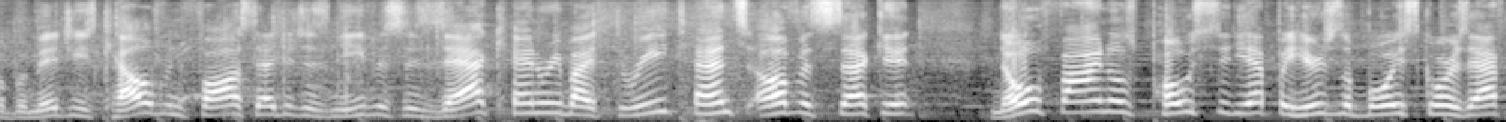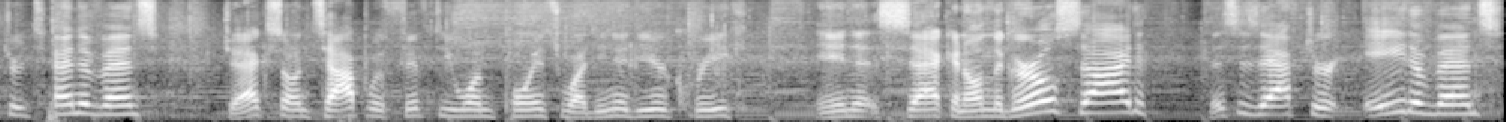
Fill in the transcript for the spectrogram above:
but Bemidji's Kelvin Foss edges his Nevis' Zach Henry by three tenths of a second. No finals posted yet, but here's the boys' scores after 10 events. Jack's on top with 51 points. Wadena Deer Creek in second. On the girls' side, this is after eight events.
